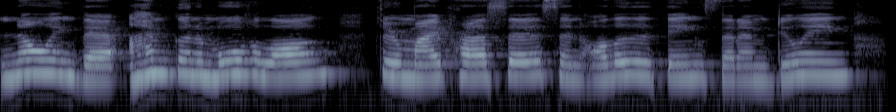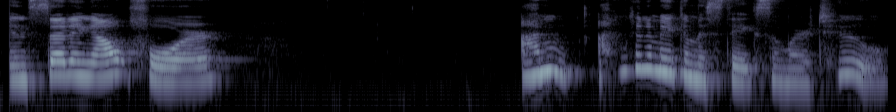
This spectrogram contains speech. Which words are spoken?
knowing that I'm going to move along through my process and all of the things that I'm doing and setting out for? I'm I'm going to make a mistake somewhere too.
